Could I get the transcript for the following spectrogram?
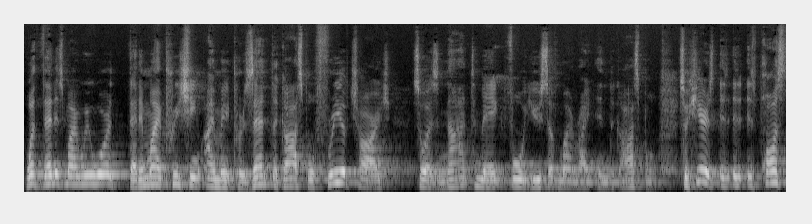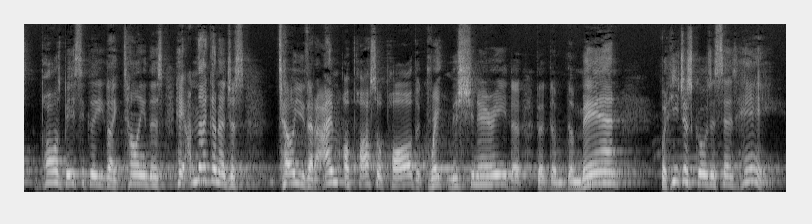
What then is my reward? That in my preaching I may present the gospel free of charge so as not to make full use of my right in the gospel. So here is, is, is Paul's, Paul's basically like telling this, hey, I'm not going to just tell you that I'm Apostle Paul, the great missionary, the, the, the, the man, but he just goes and says, hey,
